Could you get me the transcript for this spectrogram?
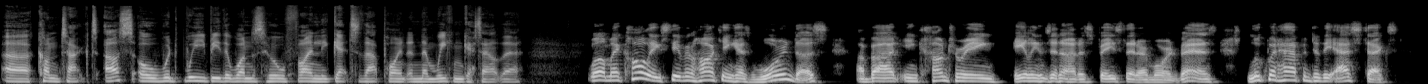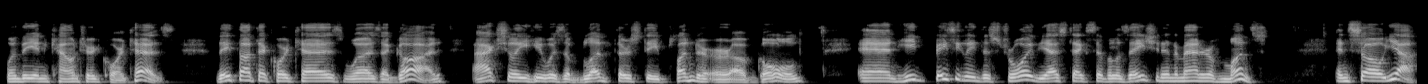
uh, contact us, or would we be the ones who will finally get to that point, and then we can get out there? Well, my colleague Stephen Hawking has warned us about encountering aliens in outer space that are more advanced. Look what happened to the Aztecs when they encountered Cortez. They thought that Cortez was a god. Actually, he was a bloodthirsty plunderer of gold, and he basically destroyed the Aztec civilization in a matter of months. And so, yeah,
